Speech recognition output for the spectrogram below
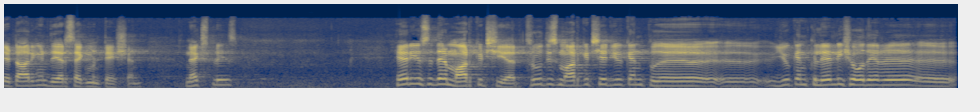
They target their segmentation. Next, please. Here you see their market share. Through this market share, you can uh, you can clearly show their uh,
